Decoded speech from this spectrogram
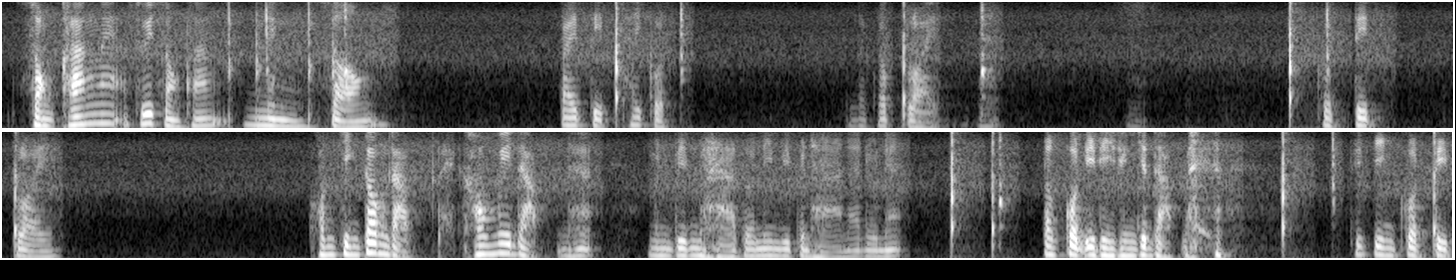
2 ครั้งนะสวิตช์สองครั้ง 1 2ไฟติดให้กด แล้วก็ปล่อย กดติดปล่อย ความจริงต้องดับแต่เขาไม่ดับนะฮะ มันเป็นปัญหาตัวนี้มีปัญหานะดูเนะต้องกดอีกทีถึงจะดับ ที่จริงกดติด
